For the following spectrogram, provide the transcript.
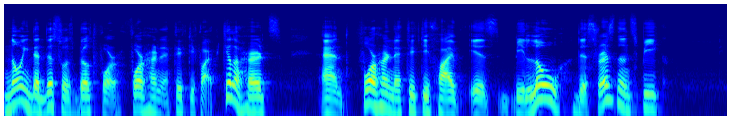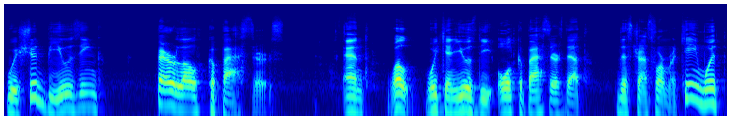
knowing that this was built for 455 kilohertz, and 455 is below this resonance peak, we should be using parallel capacitors. And, well, we can use the old capacitors that this transformer came with,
